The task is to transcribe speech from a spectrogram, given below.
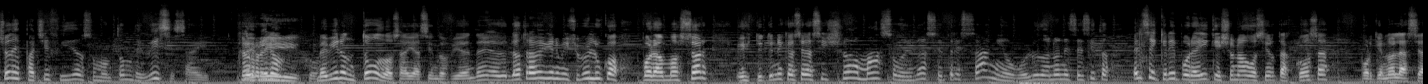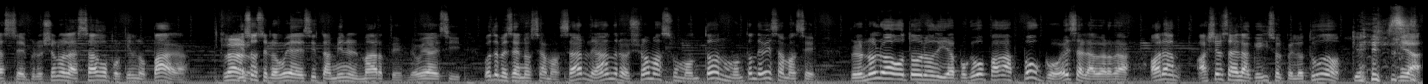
Yo despaché fideos un montón de veces ahí. Qué me vieron- me vieron todos ahí haciendo fideos. La otra vez viene y me dice, ve Luca, para amasar, este, tenés que hacer así. Yo amaso desde hace tres años, boludo, no necesito. Él se cree por ahí que yo no hago ciertas cosas porque no las sé hacer, pero yo no las hago porque él no paga. Claro. Y eso se lo voy a decir también el martes. Le voy a decir, ¿vos te pensás no sé amasar, Leandro? Yo amaso un montón, un montón de veces amasé. Pero no lo hago todos los días porque vos pagás poco, esa es la verdad. Ahora, ayer sabes la que hizo el pelotudo. Mira,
